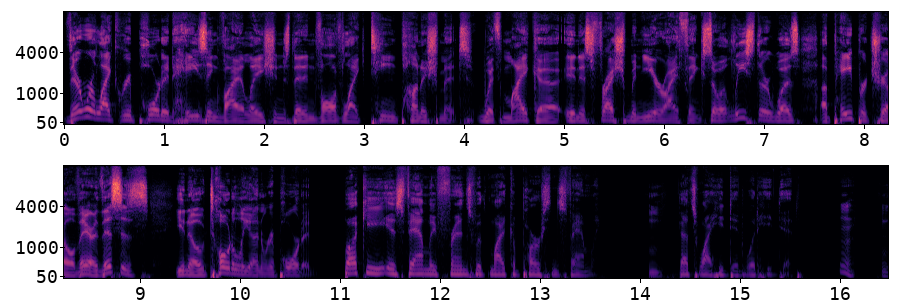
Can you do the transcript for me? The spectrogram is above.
There were like reported hazing violations that involved like team punishment with Micah in his freshman year, I think. So at least there was a paper trail there. This is, you know, totally unreported. Bucky is family friends with Micah Parsons' family. Hmm. That's why he did what he did. Hmm. Hmm.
